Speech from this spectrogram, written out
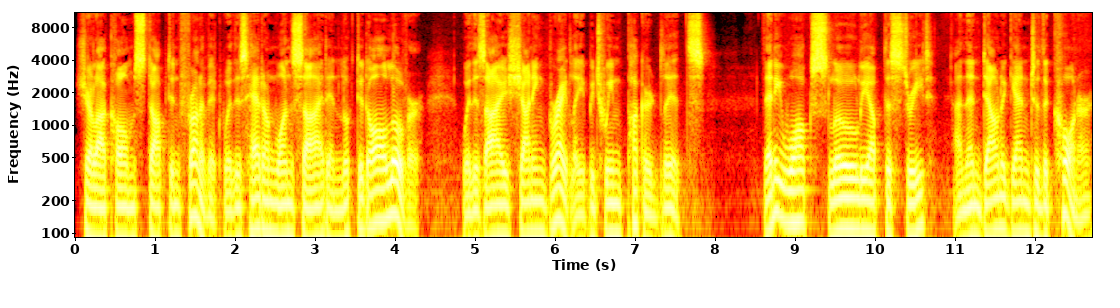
Sherlock Holmes stopped in front of it with his head on one side and looked it all over, with his eyes shining brightly between puckered lids. Then he walked slowly up the street and then down again to the corner,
